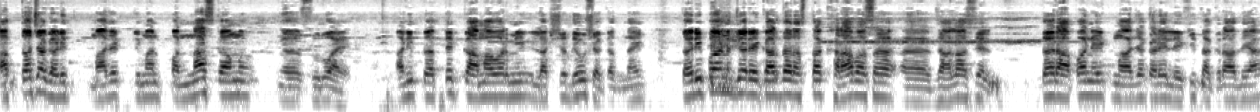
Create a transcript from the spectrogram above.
आत्ताच्या घडीत माझे किमान पन्नास काम सुरू आहे. आणि प्रत्येक कामावर मी लक्ष देऊ शकत नाही. तरी पण जर एखादा रस्ता खराब असा झाला असेल तर आपण एक माझ्याकडे लेखी तक्रार द्या.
